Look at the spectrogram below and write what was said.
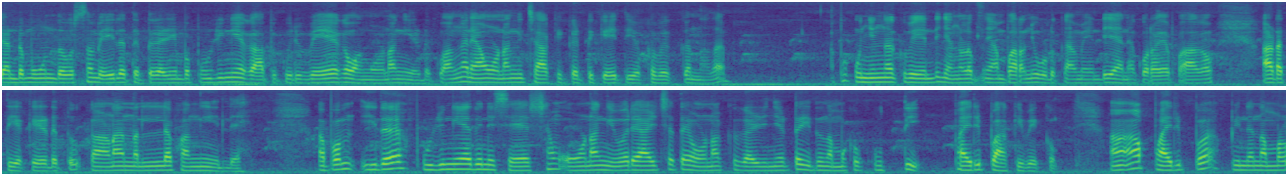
രണ്ട് മൂന്ന് ദിവസം വെയിലത്തിട്ട് കഴിയുമ്പോൾ പുഴുങ്ങിയ കാപ്പിക്കുരു വേഗം അങ്ങ് ഉണങ്ങിയെടുക്കും. അങ്ങനെ ആ ഉണങ്ങി ചാക്കി കെട്ടി കയറ്റിയൊക്കെ വെക്കുന്നത്. അപ്പോൾ കുഞ്ഞുങ്ങൾക്ക് വേണ്ടി ഞങ്ങൾ ഞാൻ പറഞ്ഞു കൊടുക്കാൻ വേണ്ടി ഞാൻ കുറേ ഭാഗം അടത്തിയൊക്കെ എടുത്തു. കാണാൻ നല്ല ഭംഗിയില്ലേ? അപ്പം ഇത് പുഴുങ്ങിയതിന് ശേഷം ഉണങ്ങി ഒരാഴ്ചത്തെ ഉണക്ക് കഴിഞ്ഞിട്ട് ഇത് നമുക്ക് കുത്തി പരിപ്പാക്കി വെക്കും. ആ പരിപ്പ് പിന്നെ നമ്മൾ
